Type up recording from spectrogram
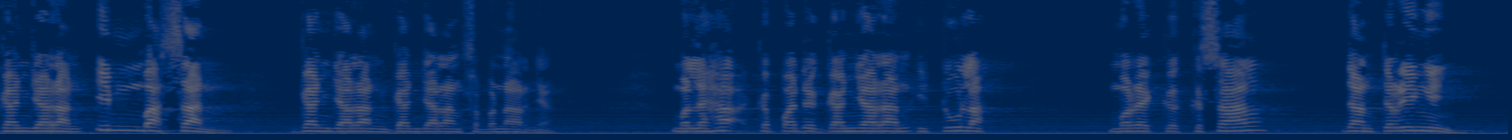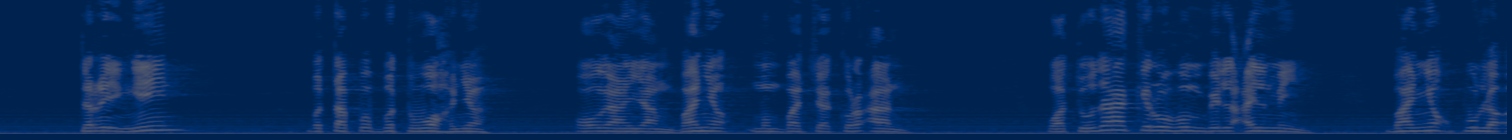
Ganjaran imbasan ganjaran-ganjaran sebenarnya. Melihat kepada ganjaran itulah mereka kesal dan teringin teringin betapa bertuahnya orang yang banyak membaca Quran. Wa tudzakiruhum bil ilmi banyak pula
